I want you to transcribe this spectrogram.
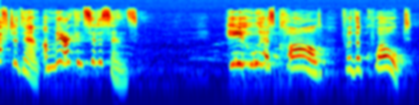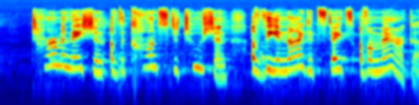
after them, American citizens. He who has called for the quote, termination of the Constitution of the United States of America.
